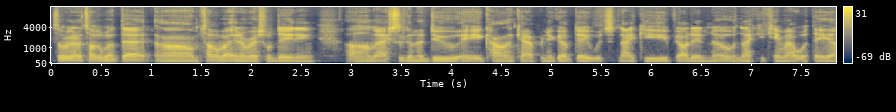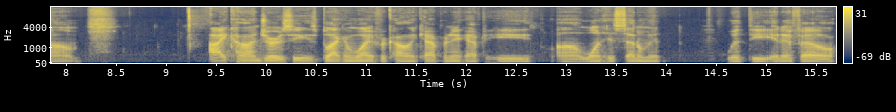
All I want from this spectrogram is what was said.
So we're going to talk about that. Um, talk about interracial dating. Um, I'm actually going to do a Colin Kaepernick update, which Nike, if y'all didn't know, Nike came out with a um, icon jersey. It's black and white for Colin Kaepernick after he uh, won his settlement with the NFL.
